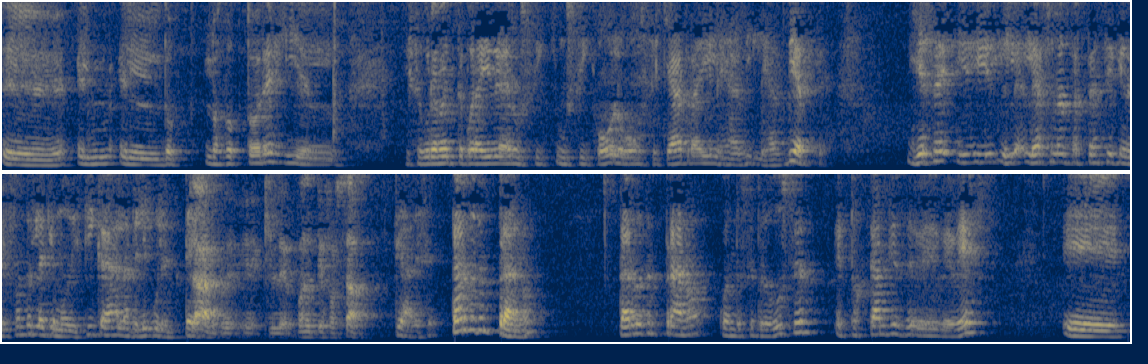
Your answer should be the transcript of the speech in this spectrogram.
el, los doctores y el y seguramente por ahí debe haber un, psicólogo, un psiquiatra y les, les advierte. Y, ese, y, le, hace una advertencia que en el fondo es la que modifica la película entera. Claro, eh, que le pone el pie forzado. Ya, dice, tarde o temprano, tarde o temprano, cuando se producen estos cambios de bebés, eh,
